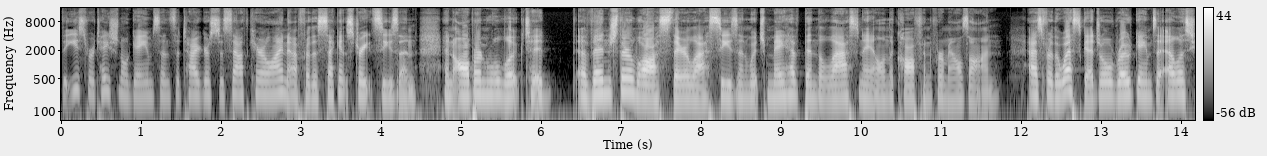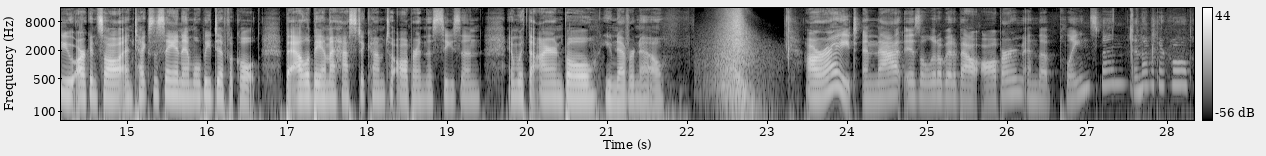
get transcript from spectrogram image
The East rotational game sends the Tigers to South Carolina for the second straight season, and Auburn will look to avenge their loss there last season, which may have been the last nail in the coffin for Malzahn. As for the West schedule, road games at LSU, Arkansas, and Texas A&M will be difficult, but Alabama has to come to Auburn this season, and with the Iron Bowl, you never know. All right, and that is a little bit about Auburn and the Plainsmen. Isn't that what they're called?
